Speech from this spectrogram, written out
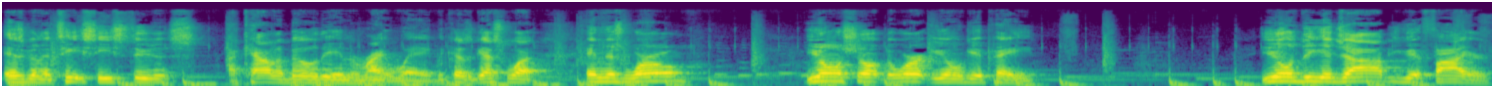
is going to teach these students accountability in the right way. Because guess what? In this world, you don't show up to work, you don't get paid. You don't do your job, you get fired.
